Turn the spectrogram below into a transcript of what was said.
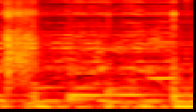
Música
